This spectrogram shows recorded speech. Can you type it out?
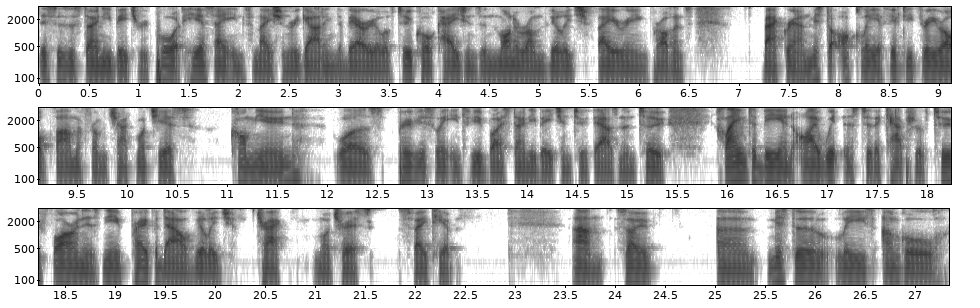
this is a Stony Beach report, hearsay information regarding the burial of two Caucasians in Monorom village, Svay Rieng province. Background Mr. Ockley, a 53 year old farmer from Chakmochias commune, was previously interviewed by Stony Beach in 2002, claimed to be an eyewitness to the capture of two foreigners near Prapadale village, Track Motres Svatip. Um, so um, Mr. Lee's uncle,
